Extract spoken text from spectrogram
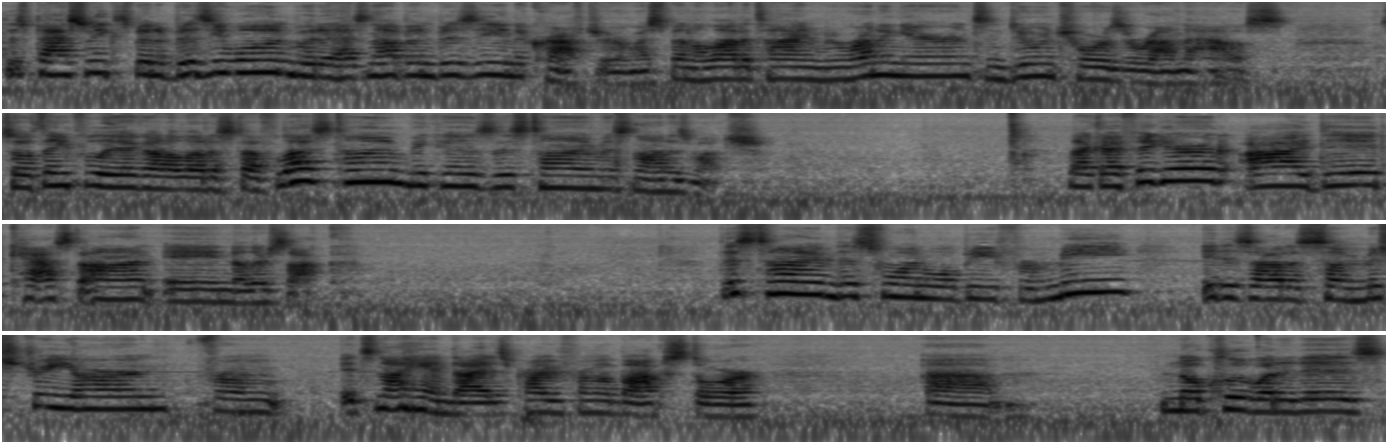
This past week's been a busy one, but it has not been busy in the craft room. I spent a lot of time running errands and doing chores around the house. So thankfully I got a lot of stuff last time because this time it's not as much. Like I figured, I did cast on another sock. This time this one will be for me it is out of some mystery yarn from, it's not hand dyed, it's probably from a box store. Um, no clue what it is.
